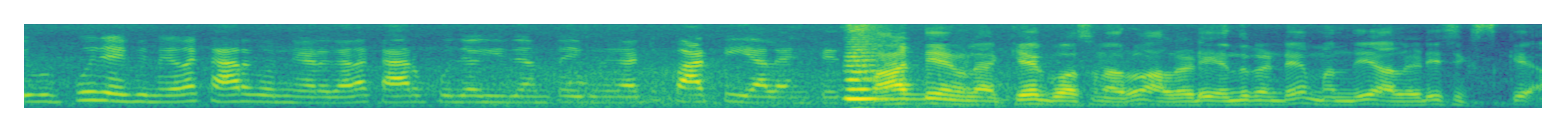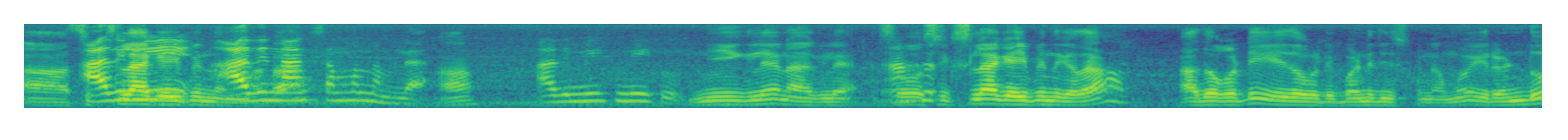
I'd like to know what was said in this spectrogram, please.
ఇప్పుడు పూజ అయిపోయింది కదా కారు కొన్నాడు కదా కారు పూజ ఇది అంతా అయిపోయింది కాబట్టి పార్టీ ఇవ్వాలంటే. పార్టీ ఏం లే కేక్ కోస్తున్నారు ఆల్రెడీ. ఎందుకంటే మంది ఆల్రెడీ సిక్స్ కే సిక్స్ మీ- అయిపోయింది అది నాకు సంబంధం లే? అది మీకు మీకు. నీకులే నాకులే. సో సిక్స్ ల్యాక్ అయిపోయింది కదా అదొకటి ఇదొకటి బండి తీసుకున్నాము. ఈ రెండు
